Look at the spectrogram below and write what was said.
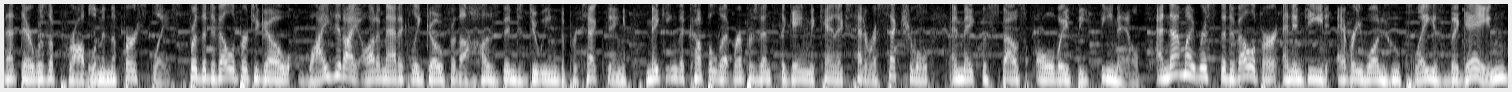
that there was a problem in the first place. For the developer to go, why did I automatically go for the husband doing the protecting, making the couple that represents the game mechanics heterosexual and make the spouse always be female. And that might risk the developer, and indeed everyone who plays the game,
